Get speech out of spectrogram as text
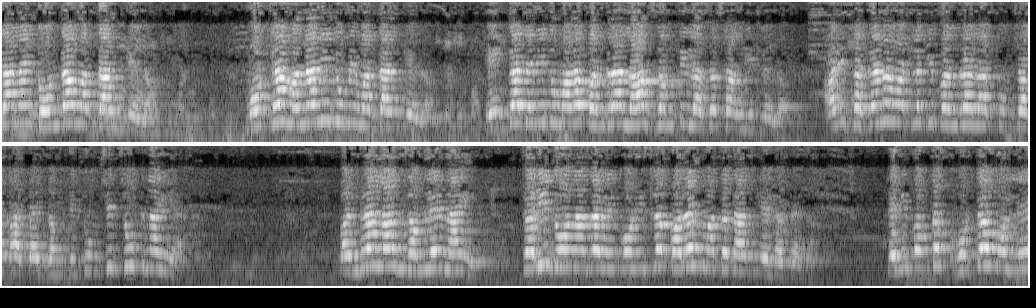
एकदा नाही दोनदा मतदान केलं. मोठ्या मनाने तुम्ही मतदान केलं. एकदा त्यांनी तुम्हाला पंधरा लाख जमतील असं सांगितलेलं. आणि सगळ्यांना वाटलं की पंधरा लाख तुमच्या खात्यात जमतील. तुमची चूक नाही आहे. पंधरा लाख जमले नाही. तरी दोन हजार एकोणीसला परत मतदान केलं त्यांना. त्यांनी फक्त खोटं बोलले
